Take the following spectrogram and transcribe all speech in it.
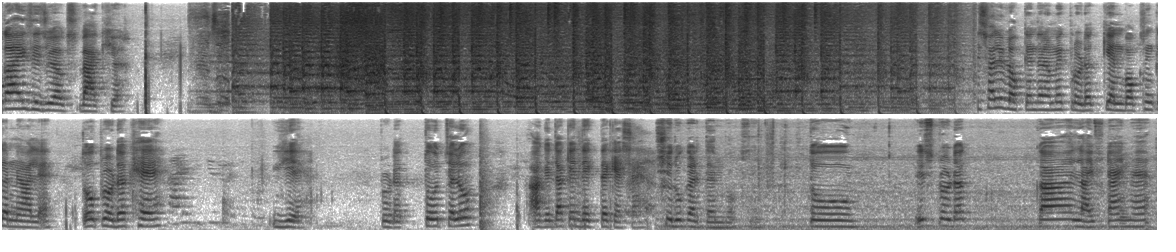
So guys, Ajax back here. इस वाले ब्लॉग के अंदर हम एक प्रोडक्ट की अनबॉक्सिंग करने वाले हैं। तो प्रोडक्ट है ये प्रोडक्ट तो चलो आगे जाके देखते कैसा है। शुरू करते हैं अनबॉक्सिंग तो इस प्रोडक्ट का लाइफ टाइम है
